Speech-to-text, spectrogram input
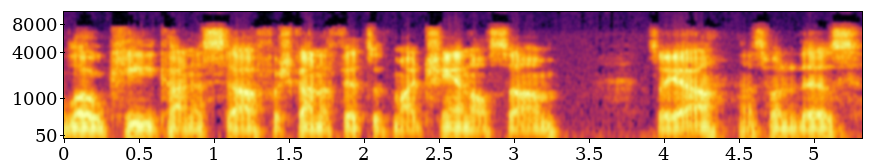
low key kind of stuff, which kind of fits with my channel some. So yeah, that's what it is.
